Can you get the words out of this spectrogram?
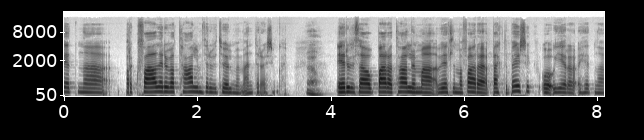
hérna bara hvað erum við að tala um þegar við tölum um endurræsingu já, erum við þá bara að tala um að við ætlum að fara back to basic og ég er að, hérna,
